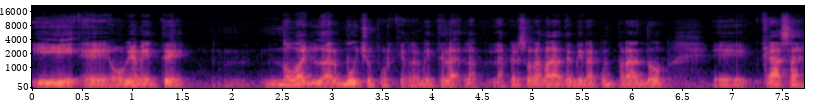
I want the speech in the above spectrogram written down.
y eh, obviamente no va a ayudar mucho porque realmente las personas van a terminar comprando eh, casas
